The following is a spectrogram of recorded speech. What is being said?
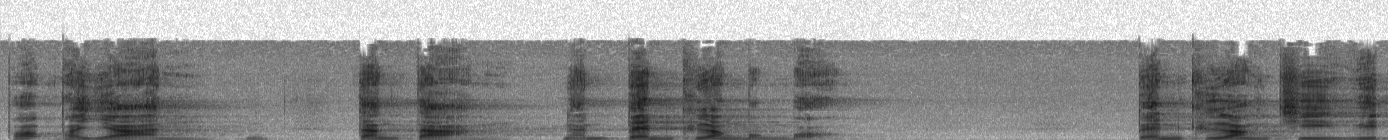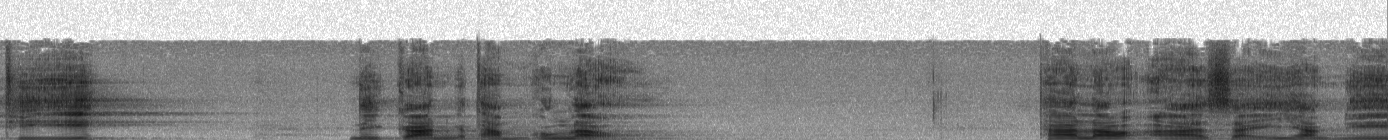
เพราะพยานต่างๆ นั้นเป็นเครื่องบ่งบอก เป็นเครื่องชี้วิถีในการกระทำของเรา ถ้าเราอาศัยอย่างนี้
